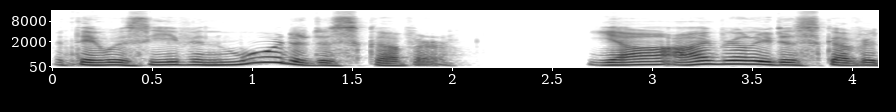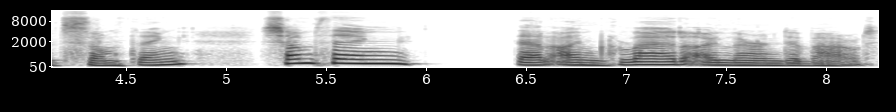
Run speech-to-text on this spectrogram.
But there was even more to discover. Yeah, I really discovered something, something that I'm glad I learned about.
